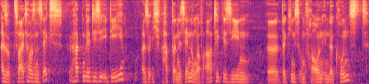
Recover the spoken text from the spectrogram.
also 2006 hatten wir diese Idee. Also ich habe da eine Sendung auf Arte gesehen, äh, da ging es um Frauen in der Kunst,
